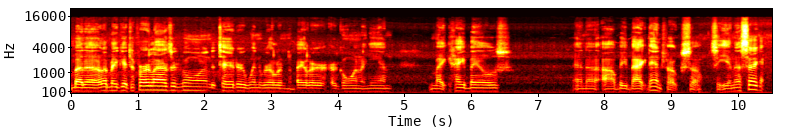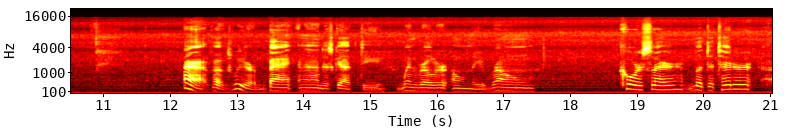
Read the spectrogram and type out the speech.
But uh, let me get the fertilizer going, the tedder, wind roller, and the baler are going again. Make hay bales. And uh, I'll be back then, folks. So, see you in a second. Alright, folks, we are back. And I just got the wind roller on the wrong course there. But the tedder, uh,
